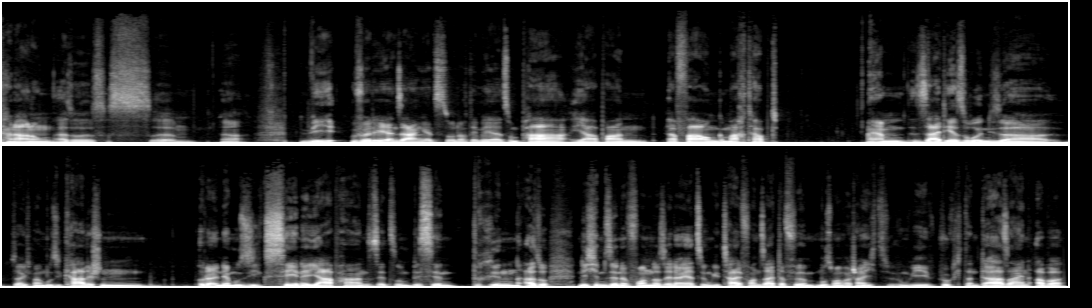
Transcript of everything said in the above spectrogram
keine Ahnung, also es ist, ähm, ja. Wie würde ihr denn sagen, jetzt so, nachdem ihr jetzt so ein paar Japan-Erfahrungen gemacht habt, ähm, seid ihr so in dieser, sag ich mal, musikalischen oder in der Musikszene Japans jetzt so ein bisschen drin? Also nicht im Sinne von, dass ihr da jetzt irgendwie Teil von seid, dafür muss man wahrscheinlich irgendwie wirklich dann da sein, aber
